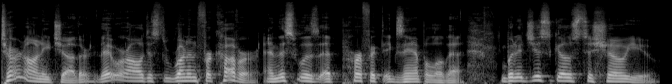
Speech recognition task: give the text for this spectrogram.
turn on each other. They were all just running for cover. And this was a perfect example of that. But it just goes to show you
